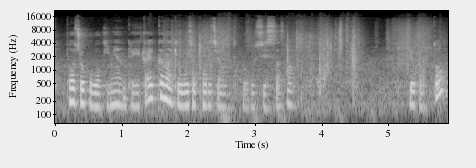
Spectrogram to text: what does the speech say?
덮어주고 먹이면 되게 깔끔하게 옷을 버리지 않고 먹을 수 있어서 이것도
